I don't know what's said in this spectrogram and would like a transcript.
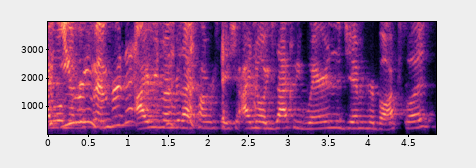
I will you never forget- remember this? I remember that conversation. I know exactly where in the gym her box was.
